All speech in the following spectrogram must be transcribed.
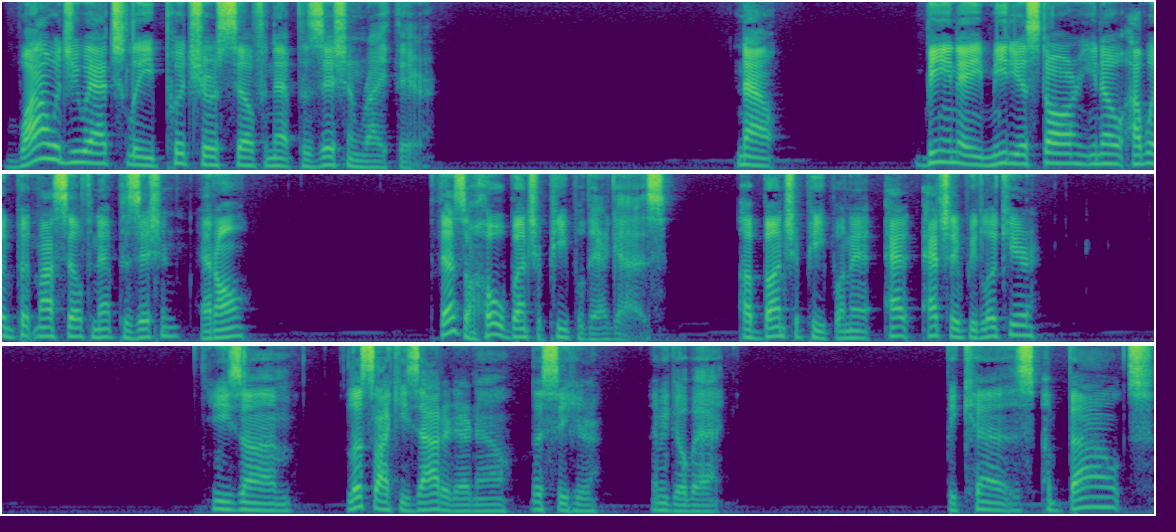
why would you actually put yourself in that position right there? Now, being a media star, you know, I wouldn't put myself in that position at all. There's a whole bunch of people there, guys. A bunch of people. And actually, if we look here, He's um looks like he's out of there now. Let's see here. Let me go back. Because about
